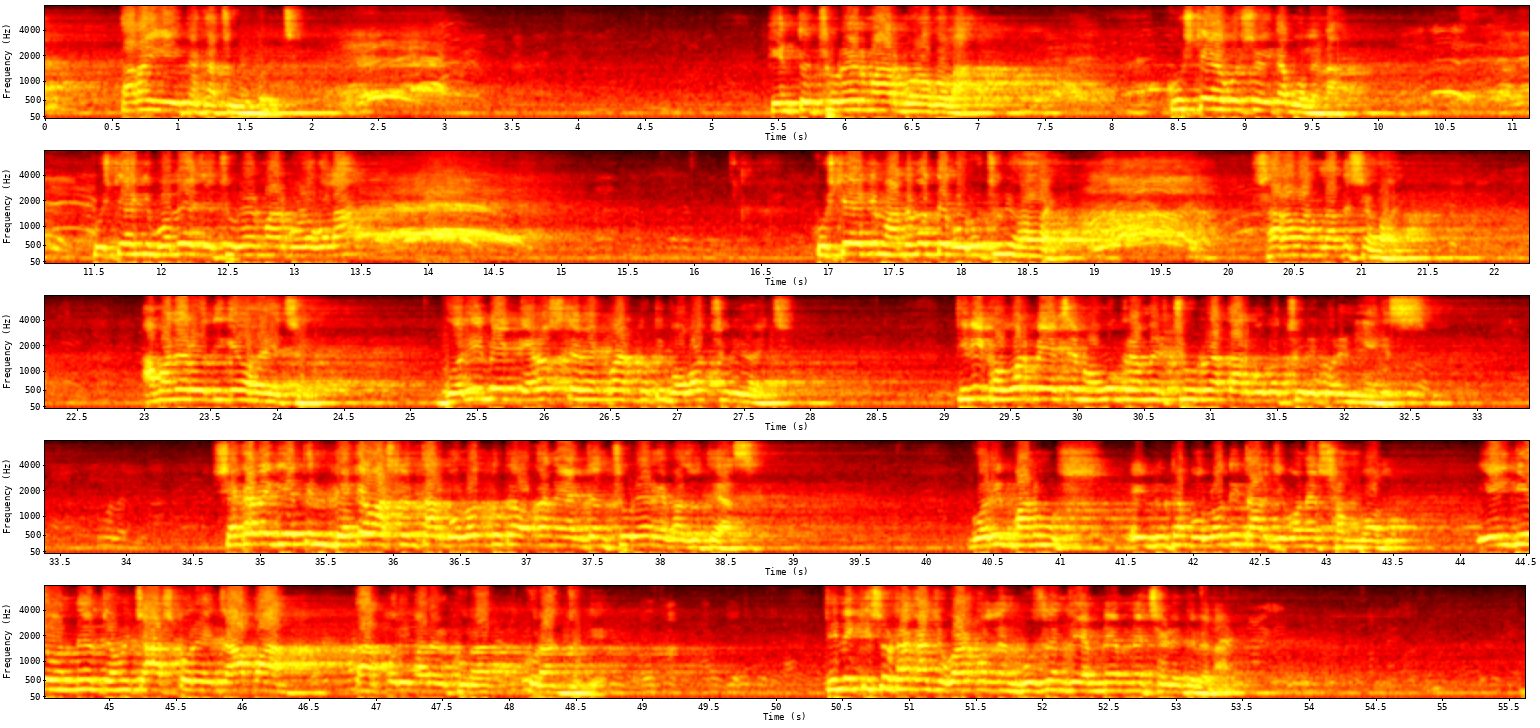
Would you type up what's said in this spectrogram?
তারাই এই টাকা চুরি করেছে। কিন্তু চুরের মার বড় গলা। কুষ্টিয়া অবশ্য এটা বলে না। কুষ্টিয়া কি বলে যে চুরের মার বড় গলা? কুষ্টিয়ায় কি মাঝে মধ্যে গরু চুরি হয়? সারা বাংলাদেশে হয়। আমাদের ওদিকেও হয়েছে। গরিব এক গেরস্তের একবার দুটি বলদ চুরি হয়েছে। তিনি খবর পেয়েছেন, অমুক গ্রামের চুররা তার বলদ চুরি করে নিয়ে গেছে। সেখানে গিয়ে তিনি দেখেও আসলেন, তার বলদ দুটা ওখানে একজন চুরের হেফাজতে আছে। গরিব মানুষ, এই দুটা বলদই তার জীবনের সম্বল। এই দিয়ে অন্যের জমি চাষ করে যা পান, তার পরিবারের খোরাক খোরাক যুগে। তিনি কিছু টাকা জোগাড় করলেন, বুঝলেন যে এমনি এমনি ছেড়ে দেবে না।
